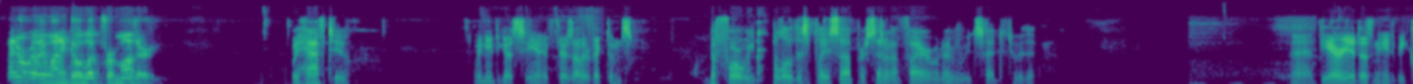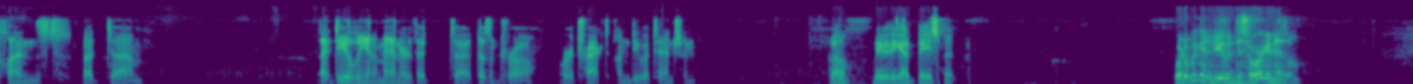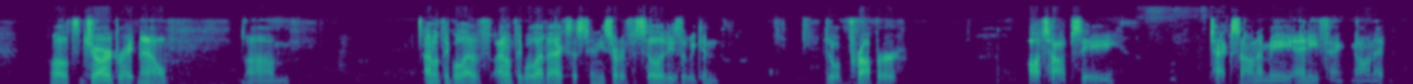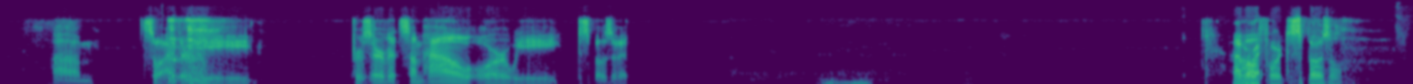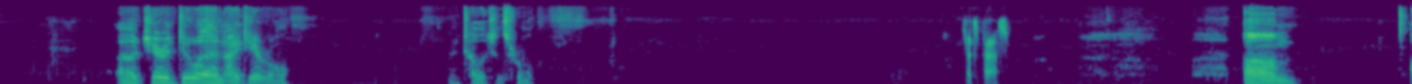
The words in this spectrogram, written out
I don't really want to go look for mother. We have to We need to go see if there's other victims. before we blow this place up or set it on fire or whatever we decide to do with it. Uh, the area doesn't need to be cleansed, but um, ideally in a manner that uh, doesn't draw or attract undue attention. Well, maybe they got a basement. What are we going to do with this organism? Well, it's jarred right now. Um, I don't think we'll have. I don't think we'll have access to any sort of facilities that we can do a proper autopsy, taxonomy, anything on it. Um, so either we preserve it somehow or we dispose of it. I'm All all right. for disposal. uh jared do an idea roll intelligence roll That's pass. um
